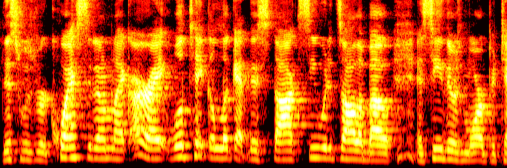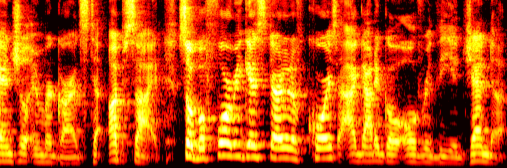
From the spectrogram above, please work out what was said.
This was requested, and I'm like, all right, we'll take a look at this stock, see what it's all about, and see there's more potential in regards to upside. So before we get started, of course, I got to go over over the agenda.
